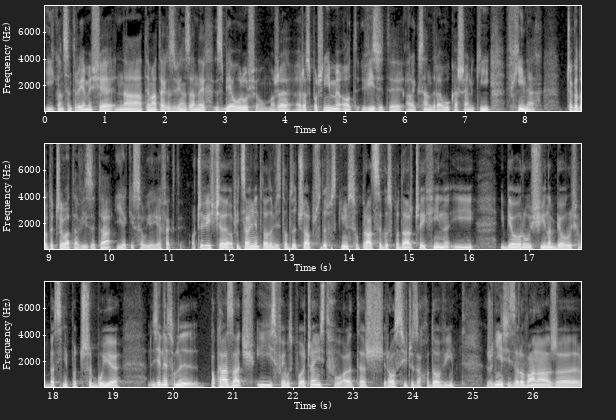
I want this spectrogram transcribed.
I koncentrujemy się na tematach związanych z Białorusią. Może rozpocznijmy od wizyty Aleksandra Łukaszenki w Chinach. Czego dotyczyła ta wizyta i jakie są jej efekty? Oczywiście, oficjalnie ta wizyta dotyczyła przede wszystkim współpracy gospodarczej Chin i, i Białorusi. No, Białoruś obecnie potrzebuje z jednej strony pokazać i swojemu społeczeństwu, ale też Rosji czy Zachodowi, że nie jest izolowana, że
